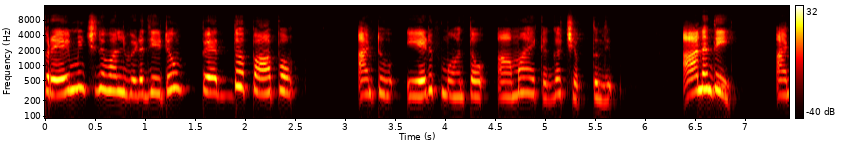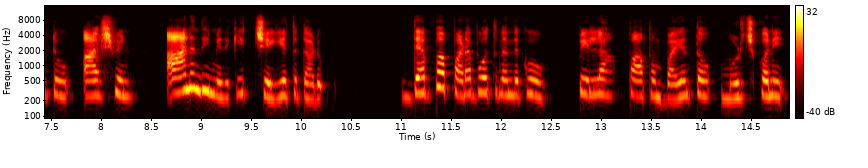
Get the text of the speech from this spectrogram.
ప్రేమించిన వాళ్ళని విడదీయటం పెద్ద పాపం అంటూ ఏడుపు మొహంతో అమాయకంగా చెప్తుంది. ఆనంది అంటూ అశ్విన్ ఆనంది మీదకి చెయ్యెత్తుతాడు. దెబ్బ పడబోతున్నందుకు పిల్ల పాపం భయంతో ముడుచుకొని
